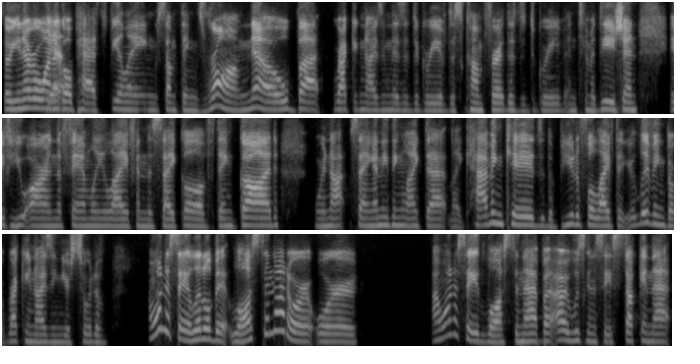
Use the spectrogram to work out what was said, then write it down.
So you never want to yeah. go past feeling something's wrong. No, but recognizing there's a degree of discomfort, there's a degree of intimidation. If you are in the family life and the cycle of thank God, we're not saying anything like that, like having kids, the beautiful life that you're living, but recognizing you're sort of, I want to say a little bit lost in that or, or I want to say lost in that, but I was going to say stuck in that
